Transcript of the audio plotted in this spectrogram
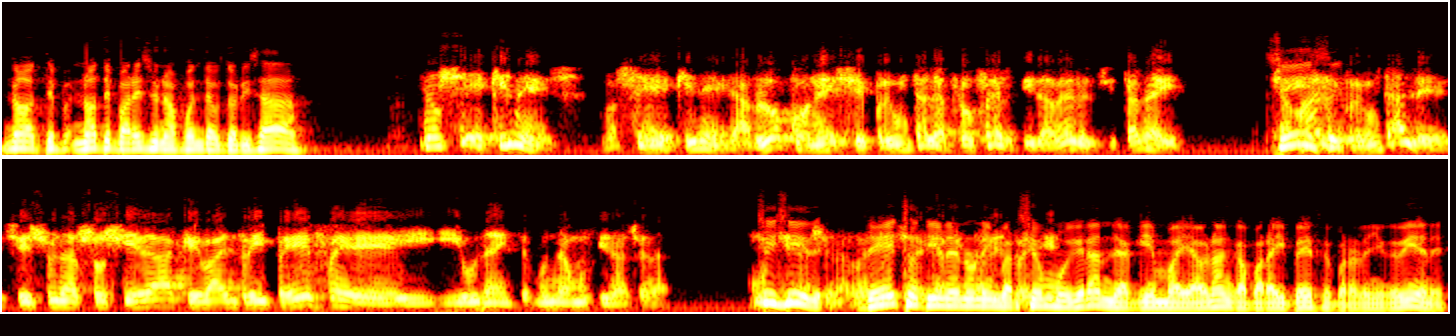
¿No ¿No te parece una fuente autorizada? No sé, ¿quién es? No sé, ¿quién es? Habló con ese, pregúntale a Profértil, a ver si están ahí. Sí, sí. preguntale si es una sociedad que va entre IPF y, una, una multinacional. Sí, sí, de, hecho tienen una inversión muy grande aquí en Bahía Blanca para IPF para el año que viene.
